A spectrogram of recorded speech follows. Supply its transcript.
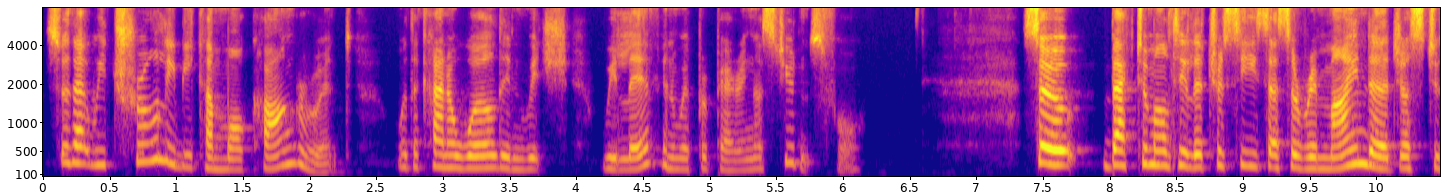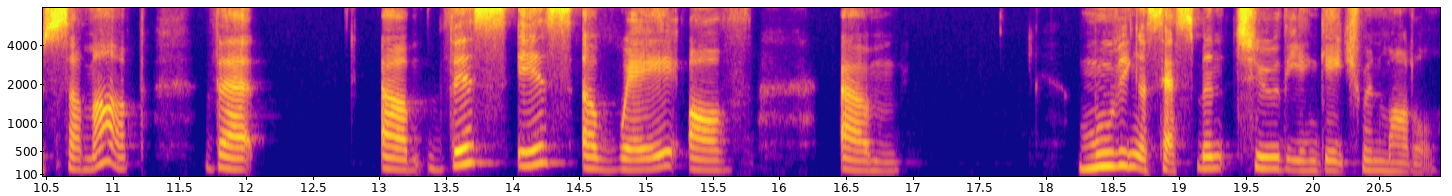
so that we truly become more congruent with the kind of world in which we live and we're preparing our students for? So, back to multiliteracies as a reminder, just to sum up, that um, this is a way of um, moving assessment to the engagement model.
